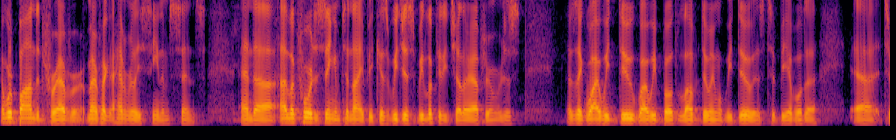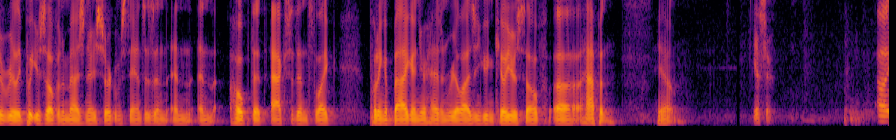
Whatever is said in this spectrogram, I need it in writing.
and we're bonded forever. Matter of fact, I haven't really seen him since, and uh, I look forward to seeing him tonight because we just we looked at each other after and we're just, it was like why we do why we both love doing what we do is to be able to. Uh, to really put yourself in imaginary circumstances and, and, and hope that accidents like putting a bag on your head and realizing you can kill yourself uh, happen. Yeah. Yes, sir. Uh,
